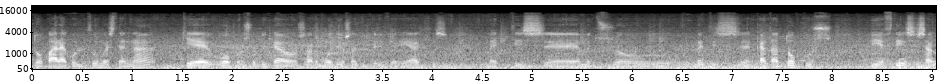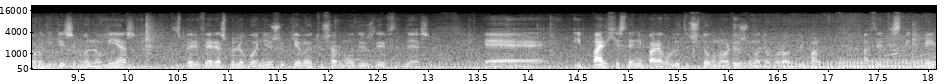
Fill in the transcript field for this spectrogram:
το παρακολουθούμε στενά και εγώ προσωπικά ως αρμόδιος αντιπεριφερειάρχης με τις, με τους, με τις κατατόπους διευθύνσεις αγροτικής οικονομίας της Περιφέρειας Πελοποννήσου και με τους αρμόδιους διευθυντές. Ε, υπάρχει στενή παρακολούθηση, το γνωρίζουμε το πρόβλημα αυτή τη στιγμή.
